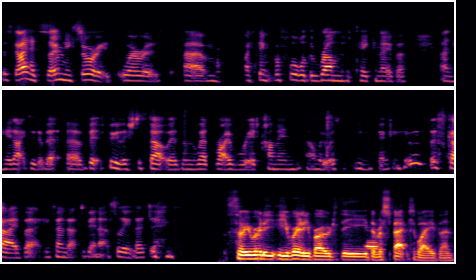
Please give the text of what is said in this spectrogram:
this guy had so many stories, whereas um, I think before the rum had taken over, and he had acted a bit a bit foolish to start with, and where the rivalry had come in, and we were you know thinking, who is this guy? But he turned out to be an absolute legend. So he really he really rode the the respect wave then.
